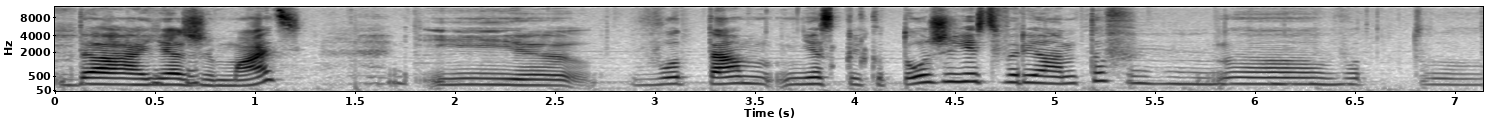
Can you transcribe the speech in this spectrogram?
Да, я же мать, и вот там несколько тоже есть вариантов. Э, Вот э,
